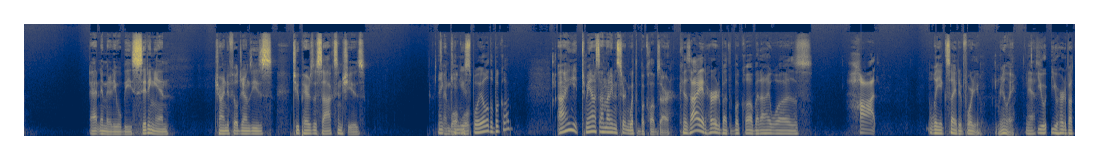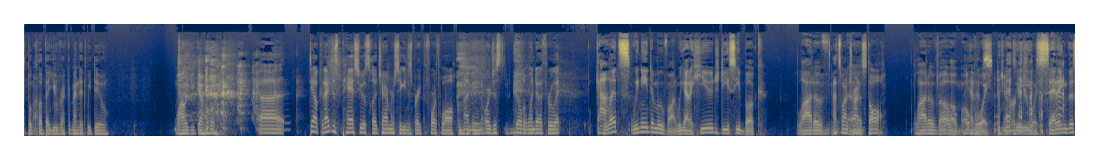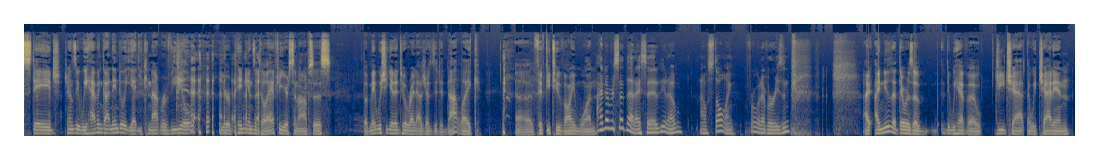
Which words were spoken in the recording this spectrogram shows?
at Nimity will be sitting in, trying to fill Jonesy's two pairs of socks and shoes. And, And can we'll- you we'll- spoil the book club? I, to be honest, I'm not even certain what the book clubs are. Because I had heard about the book club and I was hotly excited for you. Really? Yes. you you heard about the book Wow. club that you recommended we do while you go. uh, Dale, could I just pass you a sledgehammer so you can just break the fourth wall? I mean, or just build a window through it? God. Let's. We need to move on. We got a huge DC book. A lot of. That's why I'm trying uh, to stall. Lot of. Oh, Oh, oh, boy, heavens. Jonesy Choice. setting the stage. Jonesy, we haven't gotten into it yet. You cannot reveal your opinions until after your synopsis. But maybe we should get into it right now. Jonesy did not like uh, 52 Volume One. I never said that. I said, you know, I was stalling for whatever reason. I, I knew that there was a we have a G chat that we chat in.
